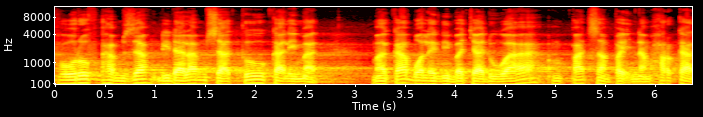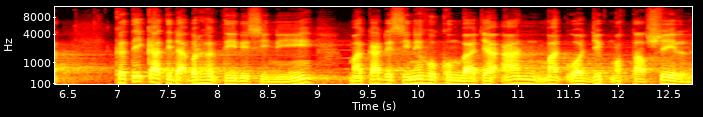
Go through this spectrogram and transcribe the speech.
huruf hamzah di dalam satu kalimat maka boleh dibaca dua, empat sampai enam harkat. Ketika tidak berhenti di sini, maka di sini hukum bacaan mad wajib mutasil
